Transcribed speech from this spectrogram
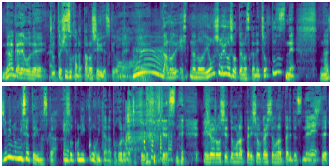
なんかでもね、ちょっと密かな楽しみですけどね。あの、あの、要所要所と言いますかね、ちょっとずつね、馴染みの店と言いますか、あそこに行こうみたいなところがちょっと出てきてですね、いろいろ教えてもらったり、紹介してもらったりですね、して、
